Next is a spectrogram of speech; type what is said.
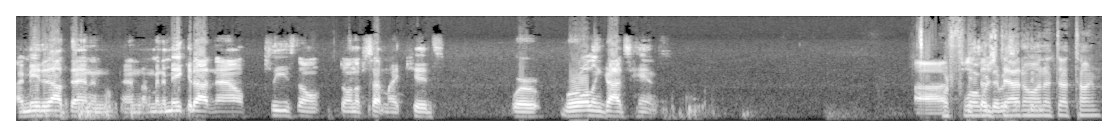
I made it out then, and, and I'm going to make it out now. Please don't don't upset my kids. We're we're all in God's hands. Uh, What floor was there dad on at that time?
